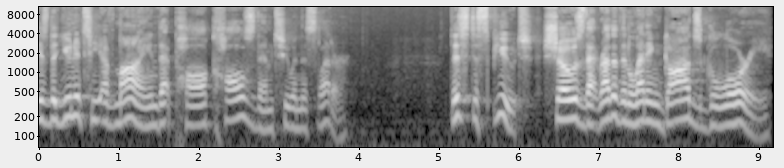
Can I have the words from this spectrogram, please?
is the unity of mind that Paul calls them to in this letter. This dispute shows that rather than letting God's glory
